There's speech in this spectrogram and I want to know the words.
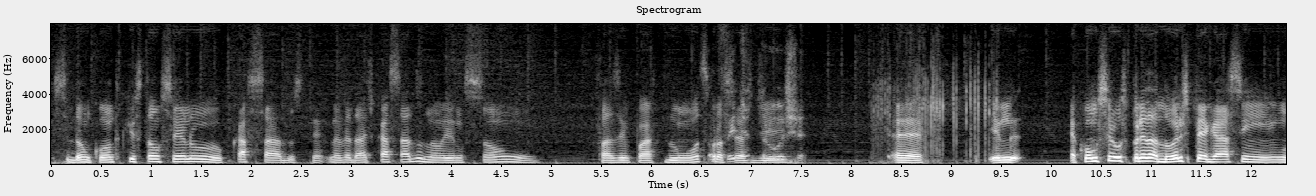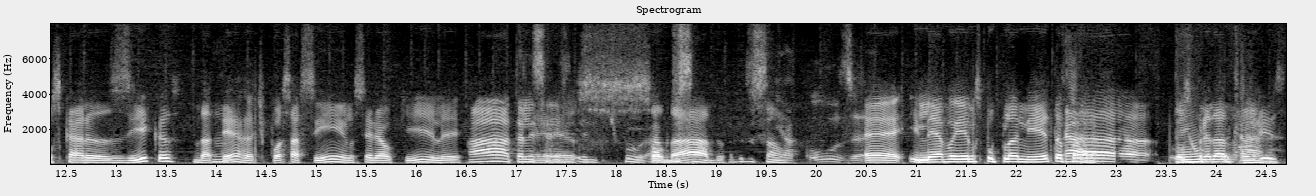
se dão conta que estão sendo caçados. Na verdade, caçados não, eles são. fazem parte de um outro São processo de de. É, ele, é como se os predadores pegassem uns caras zicas da Hum. Terra, tipo assassino, serial killer, Ah, tá ali, É, ele, tipo, soldado. Abdução. E abdução. acusa. é, e leva eles pro planeta Cara, pra tem os um- predadores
